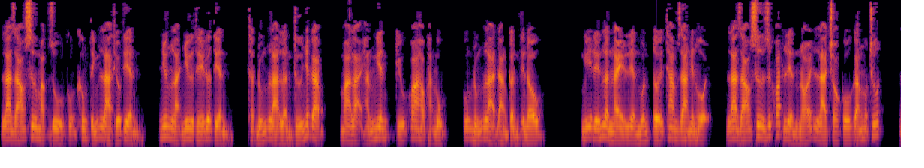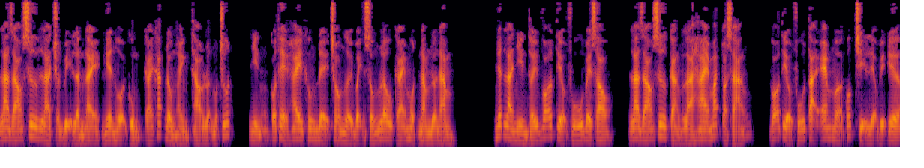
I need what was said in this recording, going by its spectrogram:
la giáo sư mặc dù cũng không tính là thiếu tiền, nhưng là như thế đưa tiền, thật đúng là lần thứ nhất gặp, mà lại hắn nghiên cứu khoa học hạng mục, cũng đúng là đang cần tiền đâu. Nghĩ đến lần này liền muốn tới tham gia niên hội, la giáo sư dứt khoát liền nói là cho cố gắng một chút, la giáo sư là chuẩn bị lần này niên hội cùng cái khác đồng hành thảo luận một chút, nhìn có thể hay không để cho người bệnh sống lâu cái một năm nửa năm. Nhất là nhìn thấy võ tiểu phú về sau, la giáo sư càng là hai mắt tỏa sáng võ tiểu phú tại em mở quốc trị liệu vị kia,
